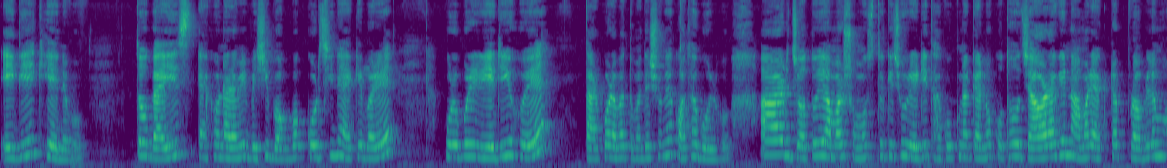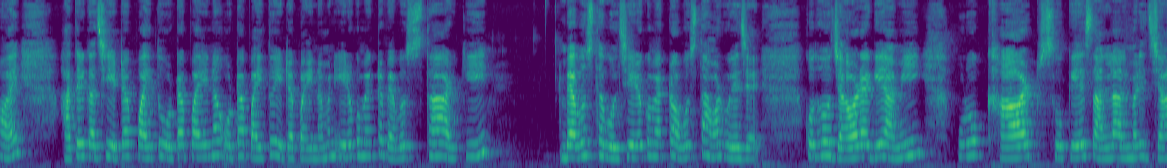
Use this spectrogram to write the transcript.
এই দিয়েই খেয়ে নেব। তো গাইস, এখন আর আমি বেশি বক বক করছি না, একেবারে পুরোপুরি রেডি হয়ে তারপর আবার তোমাদের সঙ্গে কথা বলব। আর যতই আমার সমস্ত কিছু রেডি থাকুক না কেন, কোথাও যাওয়ার আগে না আমার একটা প্রবলেম হয়। হাতের কাছে এটা পাই তো, ওটা পাই না, ওটা পাই তো, এটা পাই না। মানে এরকম একটা ব্যবস্থা আর কি, ব্যবস্থা বলছি, এরকম একটা অবস্থা আমার হয়ে যায়। কোথাও যাওয়ার আগে আমি পুরো খাট, শোকেস, আলনা, আলমারি যা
